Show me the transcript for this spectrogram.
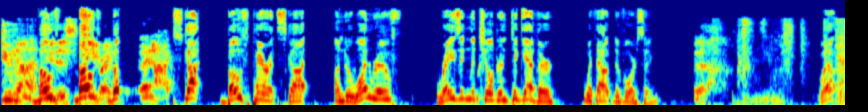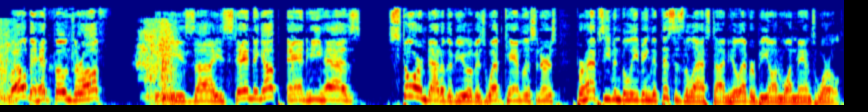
do not Both- do this to both- me right but- I- Scott, both parents, Scott, under one roof, raising the children together without divorcing. ugh. Well, well, the headphones are off. He's uh, he's standing up and he has stormed out of the view of his webcam listeners, perhaps even believing that this is the last time he'll ever be on One Man's World.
